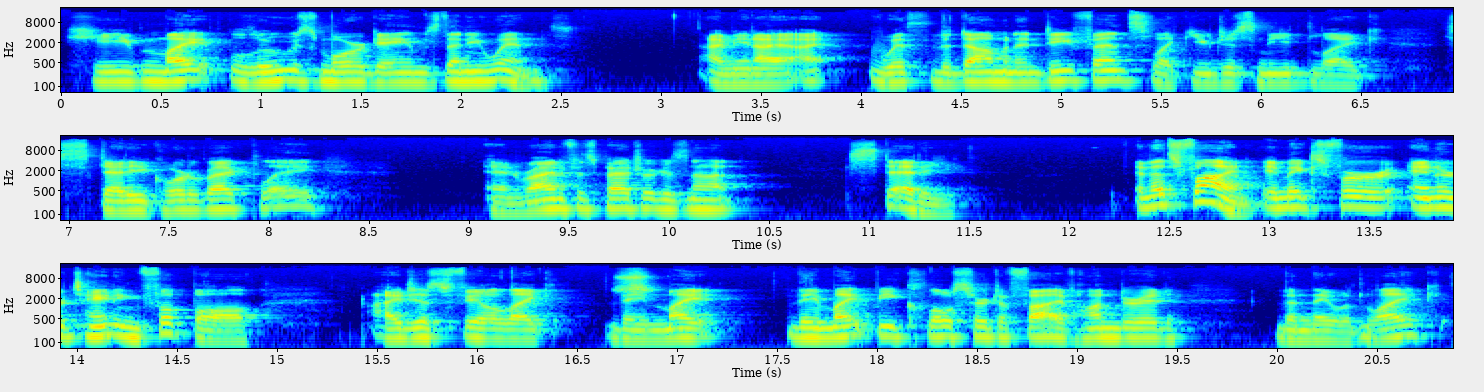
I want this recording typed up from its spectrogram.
He might lose more games than he wins. I mean, I, I with the dominant defense, like you just need like steady quarterback play, and Ryan Fitzpatrick is not steady, and that's fine. It makes for entertaining football. I just feel like they might they might be closer to 500 than they would like,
